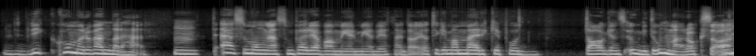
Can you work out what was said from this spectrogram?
vi kommer att vända det här. Mm. Det är så många som börjar vara mer medvetna idag. Jag tycker man märker på dagens ungdomar också att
